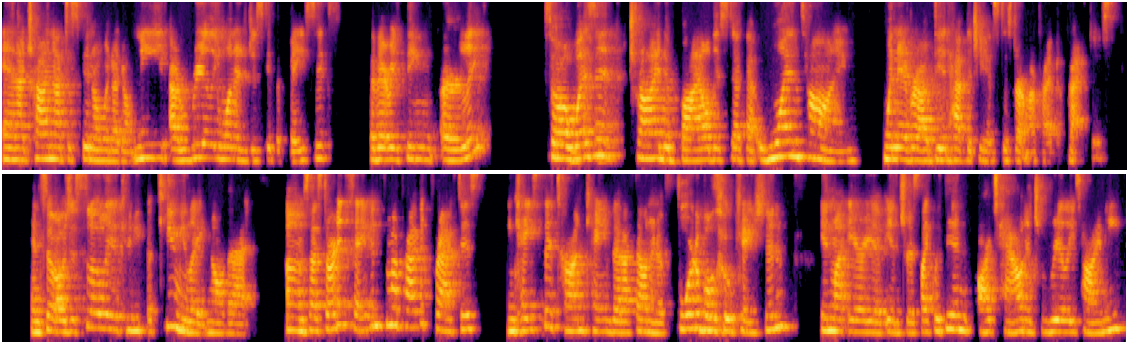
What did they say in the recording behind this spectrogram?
and I try not to spend on what I don't need, I really wanted to just get the basics of everything early. So I wasn't trying to buy all this stuff at one time whenever I did have the chance to start my private practice. And so I was just slowly accumulating all that. Um, so I started saving for my private practice in case the time came that I found an affordable location in my area of interest. Like within our town, it's really tiny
